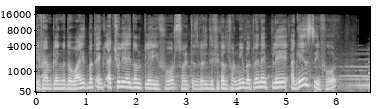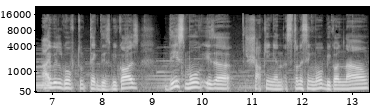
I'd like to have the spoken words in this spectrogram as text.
if i'm playing with the white but actually i don't play e4 so it is very difficult for me. But when i play against e4 I will go to take this because this move is a shocking and astonishing move because now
